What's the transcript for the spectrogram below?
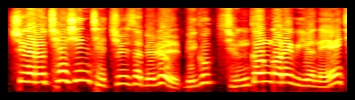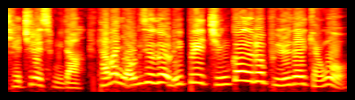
추가로 최신 제출 서류를 미국 증권거래위원회에 제출했습니다. 다만 여기서도 리플이 증권으로 분류될 경우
